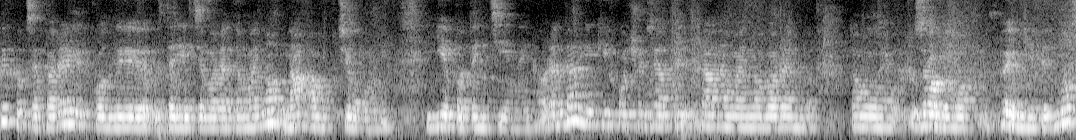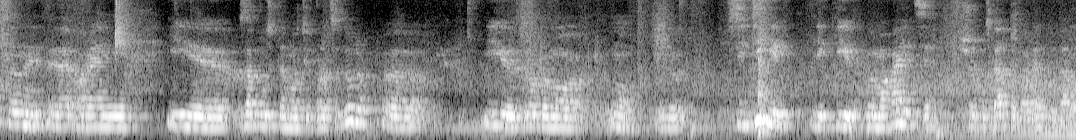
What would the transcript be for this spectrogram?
типу. Це перелік, коли здається в оренду майно на аукціоні. Є потенційний орендар, який хоче взяти дане майно в оренду, тому зробимо певні відносини е, орендні і запустимо цю процедуру е, і зробимо ну, е, всі дії, які вимагаються, щоб здати в оренду дану.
